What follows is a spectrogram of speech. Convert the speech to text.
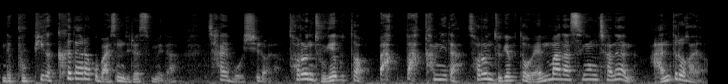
근데 부피가 크다라고 말씀드렸습니다. 차에 못 실어요. 32개부터 빡빡합니다. 32개부터 웬만한 승용차는 안 들어가요.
